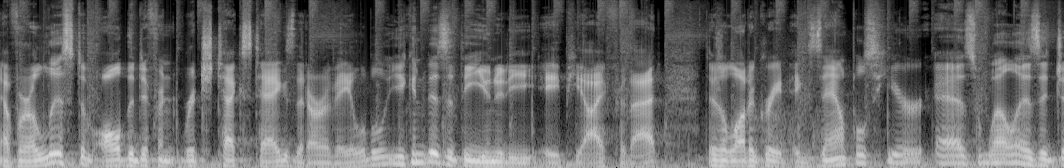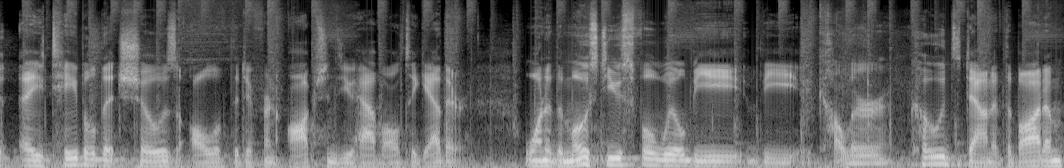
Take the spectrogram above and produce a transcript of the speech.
Now for a list of all the different rich text tags that are available, you can visit the Unity API for that. There's a lot of great examples here, as well as a, a table that shows all of the different options you have altogether. One of the most useful will be the color codes down at the bottom,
